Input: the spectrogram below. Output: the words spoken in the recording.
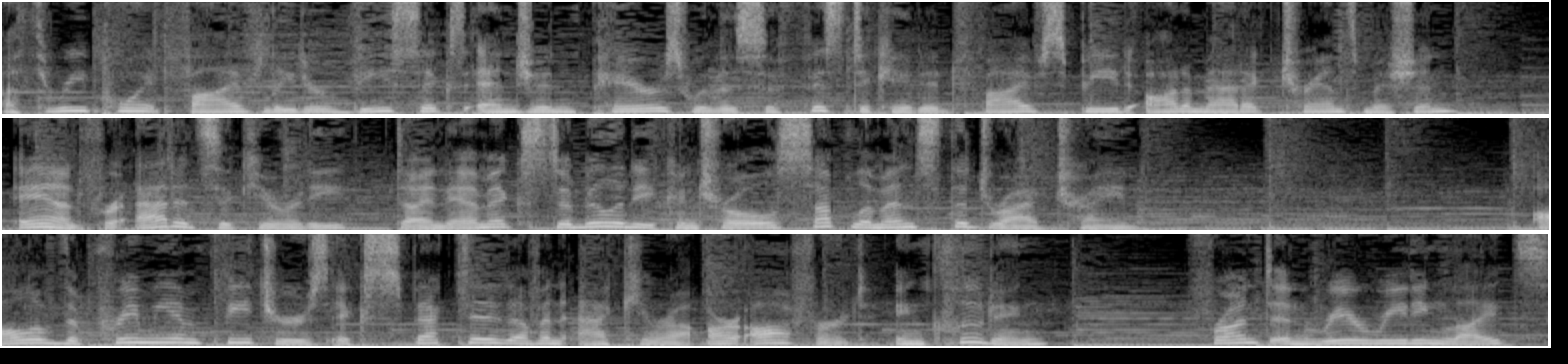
A 3.5-liter V6 engine pairs with a sophisticated five-speed automatic transmission, and for added security, Dynamic Stability Control supplements the drivetrain. All of the premium features expected of an Acura are offered, including front and rear reading lights,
